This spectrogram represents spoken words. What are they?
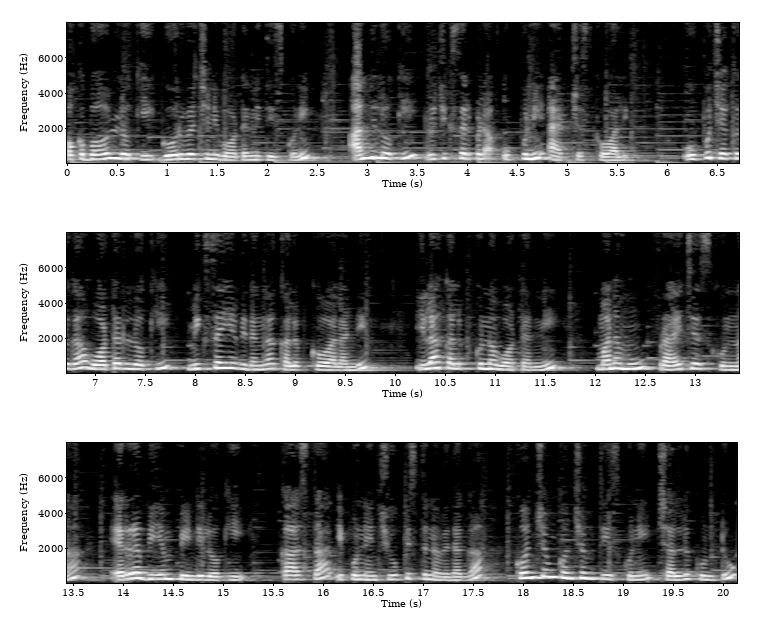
ఒక బౌల్లోకి గోరువెచ్చని వాటర్ని తీసుకుని అందులోకి రుచికి సరిపడా ఉప్పుని యాడ్ చేసుకోవాలి. ఉప్పు చక్కగా వాటర్లోకి మిక్స్ అయ్యే విధంగా కలుపుకోవాలండి. ఇలా కలుపుకున్న వాటర్ని మనము ఫ్రై చేసుకున్న ఎర్ర బియ్యం పిండిలోకి కాస్త ఇప్పుడు నేను చూపిస్తున్న విధంగా కొంచెం కొంచెం తీసుకుని చల్లుకుంటూ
